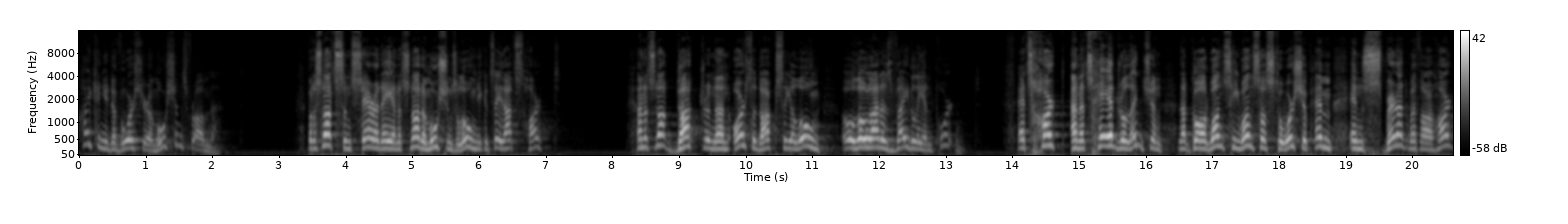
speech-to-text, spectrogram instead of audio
How can you divorce your emotions from that? But it's not sincerity and it's not emotions alone. You could say that's heart. And it's not doctrine and orthodoxy alone, although that is vitally important. It's heart and it's head religion that God wants. He wants us to worship Him in spirit with our heart,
